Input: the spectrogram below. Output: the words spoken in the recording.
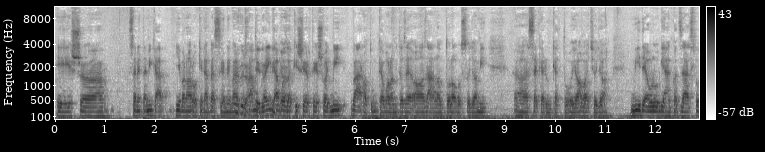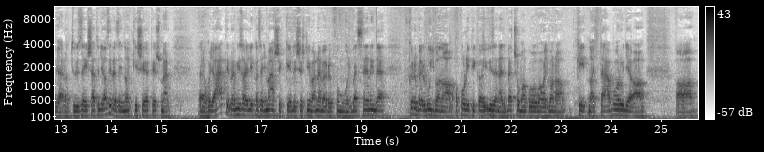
és uh, szerintem inkább nyilván arról kéne beszélni, mert számunkra inkább az a kísértés, hogy mi várhatunk-e valamit az, az államtól ahhoz, hogy a mi szekerünket tolja, vagy hogy a mi ideológiánkat zászlójára tűzze, és hát ugye azért ez egy nagy kísértés, mert eh, hogy a háttérben mi zajlik, az egy másik kérdés, és nyilván nem erről fogunk most beszélni, de körülbelül úgy van a, a politikai üzenet becsomagolva, hogy van a két nagy tábor, ugye a, a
